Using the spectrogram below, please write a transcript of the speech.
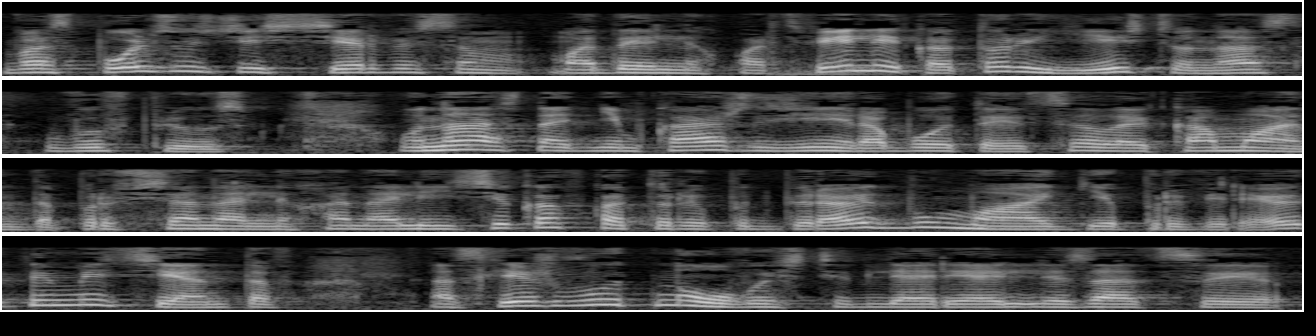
воспользуйтесь сервисом модельных портфелей, который есть у нас в ИФ+. У нас над ним каждый день работает целая команда профессиональных аналитиков, которые подбирают бумаги, проверяют эмитентов, отслеживают новости для реализации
